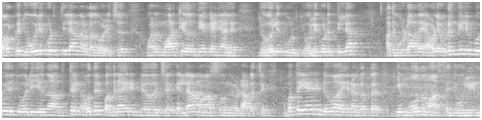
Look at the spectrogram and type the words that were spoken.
അവൾക്ക് ജോലി കൊടുത്തില്ല എന്നുള്ളത് ഒഴിച്ച് അവൾ മാറ്റി നിർത്തി കഴിഞ്ഞാൽ ജോലി ജോലി കൊടുത്തില്ല. അതുകൂടാതെ അവൾ എവിടെയെങ്കിലും പോയി ജോലി ചെയ്യുന്ന അതിൽ അതിൽ പതിനായിരം രൂപ വെച്ച് എല്ലാ മാസവും ഇവിടെ അടച്ച് മുപ്പത്തയ്യായിരം രൂപ ഇതിനകത്ത് ഈ മൂന്ന് മാസത്തെ ജോലിയിൽ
